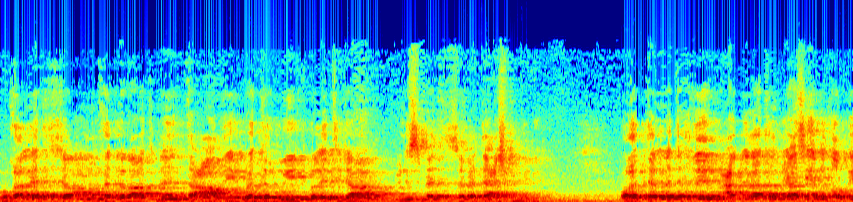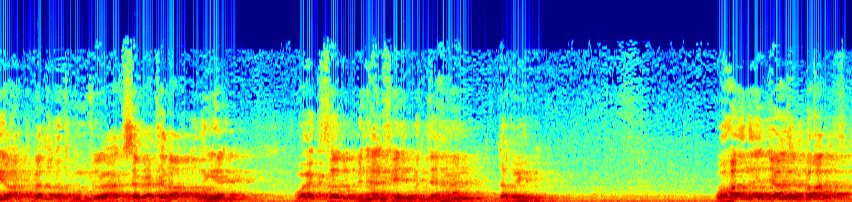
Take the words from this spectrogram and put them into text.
وقلت جرائم المخدرات من التعاطي والترويج والاتجار بنسبة 17%. وقد تم تحقيق المعدلات القياسية بالتطبيقات بلغت من 7000 قضية وأكثر من 2000 متهما تقريبا. وهذا إنجاز بارز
